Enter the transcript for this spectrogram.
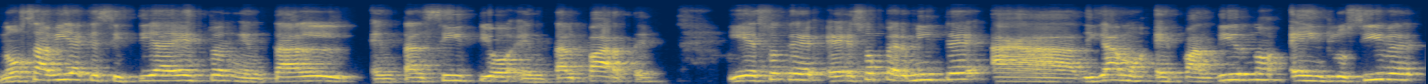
no sabía que existía esto en, en, tal, en tal sitio, en tal parte. Y eso, te, eso permite, a, digamos, expandirnos e inclusive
